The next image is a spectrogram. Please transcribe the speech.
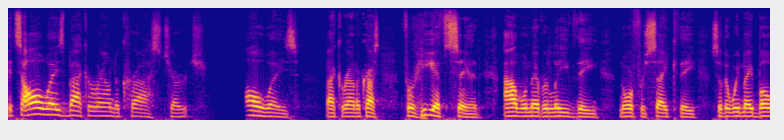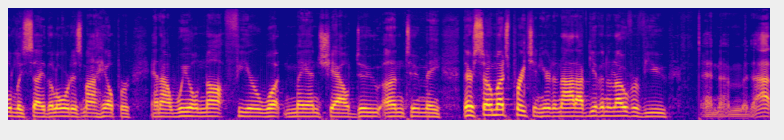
It's always back around to Christ, church. Always back around to Christ. For he hath said, I will never leave thee nor forsake thee, so that we may boldly say, The Lord is my helper, and I will not fear what man shall do unto me. There's so much preaching here tonight. I've given an overview. And um, I,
